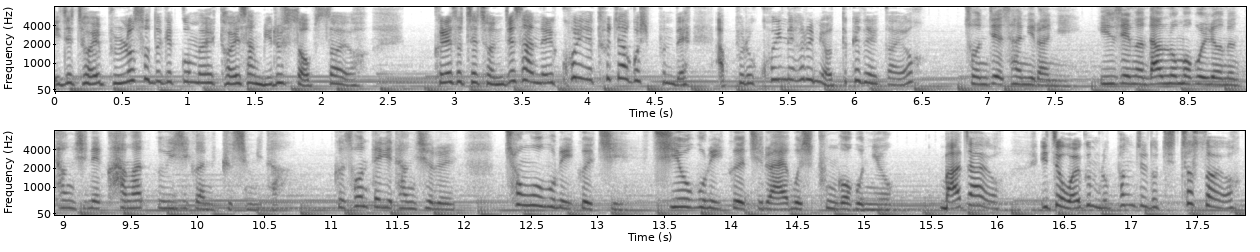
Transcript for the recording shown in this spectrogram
이제 저의 불로소득의 꿈을 더 이상 미룰 수 없어요. 그래서 제 전 재산을 코인에 투자하고 싶은데 앞으로 코인의 흐름이 어떻게 될까요? 전 재산이라니 인생을 날로 먹으려는 당신의 강한 의지가 느껴집니다. 그 선택이 당신을 천국으로 이끌지 지옥으로 이끌지를 알고 싶은 거군요. 맞아요. 이제 월급 루팡질도 지쳤어요.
